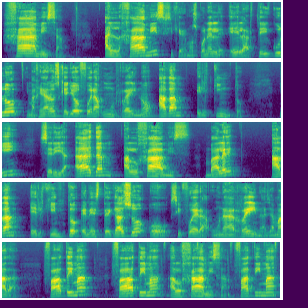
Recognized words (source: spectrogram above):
Jamisa. Al jamis, si queremos ponerle el artículo, imaginaros que yo fuera un rey, ¿no? Adam el quinto y sería Adam al-Hamis, ¿vale? Adam el quinto en este caso, o si fuera una reina llamada Fátima, Fátima al-Hamisa. Fátima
